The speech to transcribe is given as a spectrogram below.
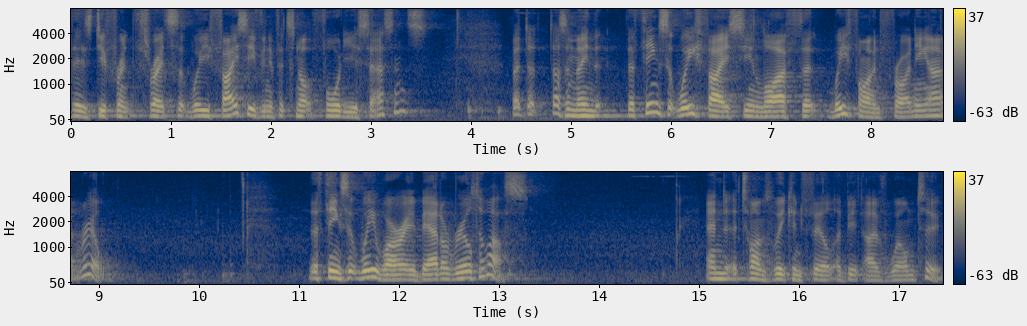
There's different threats that we face, even if it's not 40 assassins. But that doesn't mean that the things that we face in life that we find frightening aren't real the things that we worry about are real to us. And at times we can feel a bit overwhelmed too.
